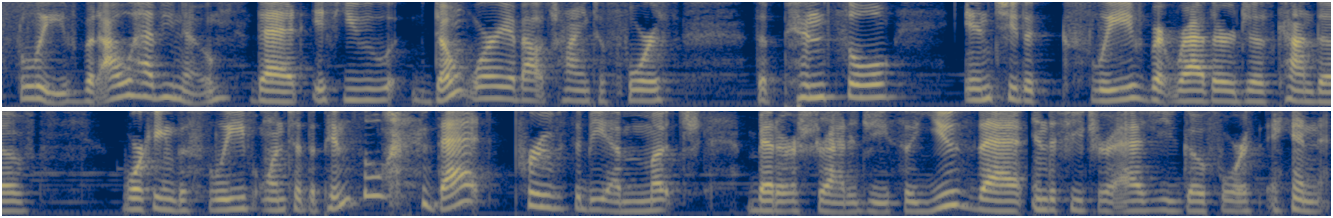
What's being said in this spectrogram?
sleeve, but I will have you know that if you don't worry about trying to force the pencil into the sleeve, but rather just kind of working the sleeve onto the pencil, that proves to be a much better strategy. So use that in the future as you go forth and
